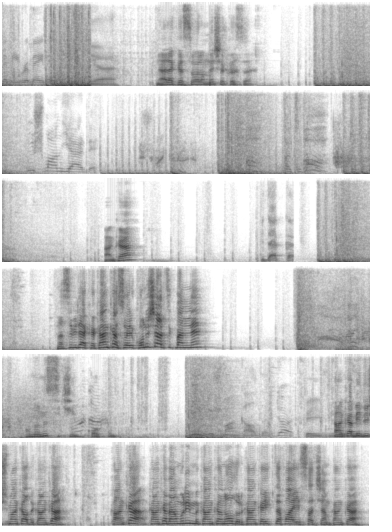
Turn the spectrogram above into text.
Enemy remaining. Ya. Ne alakası var oğlum ne şakası? Düşman yerde. Acıdı. Kanka? Bir dakika. Nasıl bir dakika kanka söyle konuş artık benle. Ananı sikeyim korktum. Bir düşman kaldı. Kanka bir düşman kaldı kanka. Kanka kanka ben vurayım mı kanka ne olur kanka ilk defa iyi satacağım kanka.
